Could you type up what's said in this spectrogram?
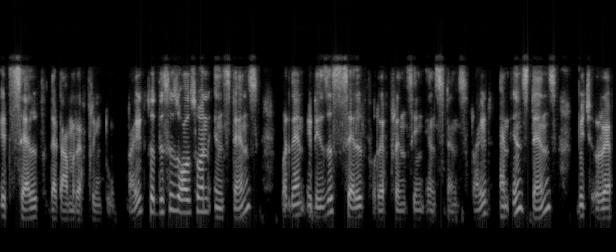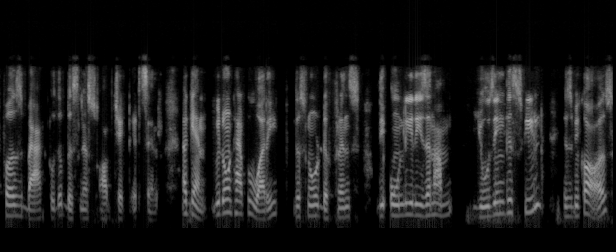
itself that i'm referring to right? So this is also an instance but then it is a self-referencing instance right? An instance which refers back to the business object itself. Again we don't have to worry. There's no difference. The only reason i'm using this field is because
